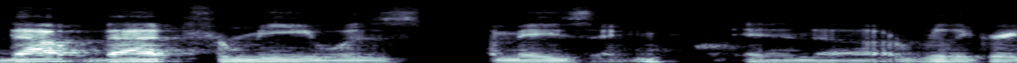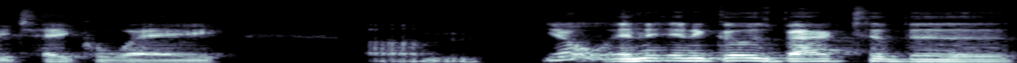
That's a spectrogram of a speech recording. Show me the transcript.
that that for me was amazing and a really great takeaway. Um, you know, and, and it goes back to the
